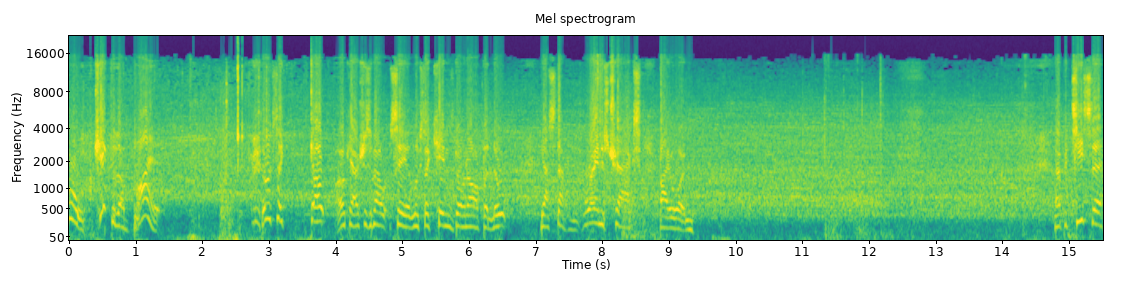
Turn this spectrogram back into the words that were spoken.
Ooh, kick to the butt! It looks like... Oh, okay, I was just about to say it looks like Caden's going off, but nope. He got stopped right in his tracks by Orton. Now Batista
